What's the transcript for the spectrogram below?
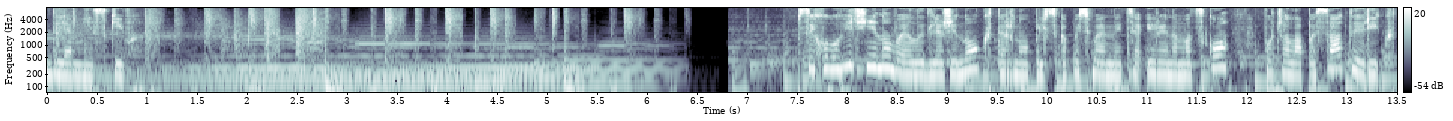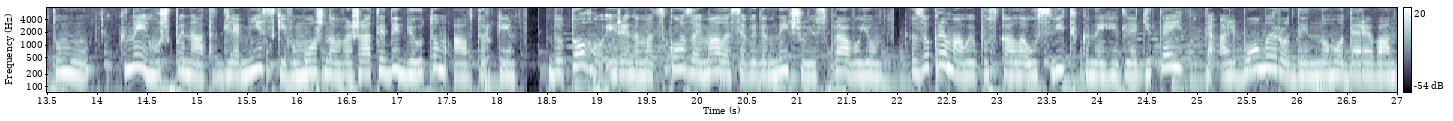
для мізків. Психологічні новели для жінок тернопільська письменниця Ірина Мацко почала писати рік тому. Книгу Шпинат для мізків можна вважати дебютом авторки. До того Ірина Мацко займалася видавничою справою. Зокрема, випускала у світ книги для дітей та альбоми родинного дерева.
